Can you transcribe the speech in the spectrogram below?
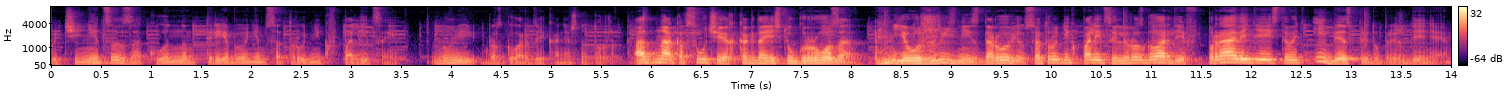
подчиниться законным требованиям сотрудников полиции. Ну и Росгвардии, конечно, тоже. Однако в случаях, когда есть угроза его жизни и здоровью, сотрудник полиции или Росгвардии вправе действовать и без предупреждения.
